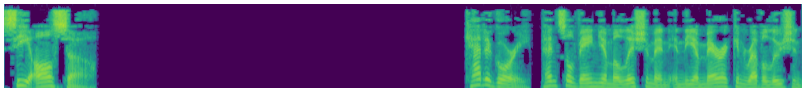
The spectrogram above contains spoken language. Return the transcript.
See also Category: Pennsylvania militiamen in the American Revolution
